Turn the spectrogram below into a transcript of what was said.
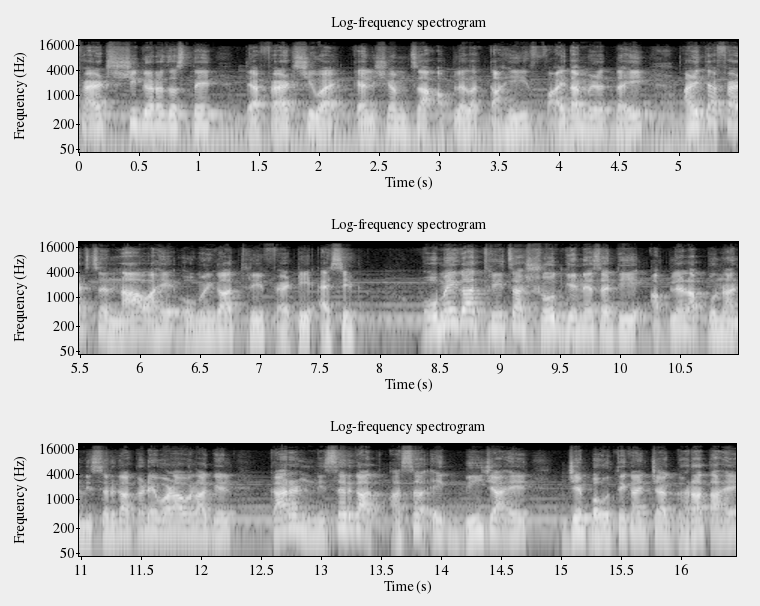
फॅट्सची गरज असते. त्या फॅट्सशिवाय कॅल्शियमचा आपल्याला काहीही फायदा मिळत नाही आणि त्या फॅट्सचं नाव आहे omega three fatty acid omega थ्रीचा शोध घेण्यासाठी आपल्याला पुन्हा निसर्गाकडे वळावं लागेल कारण निसर्गात असं एक बीज आहे जे बहुतेकांच्या घरात आहे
